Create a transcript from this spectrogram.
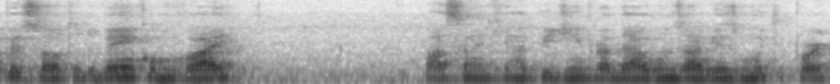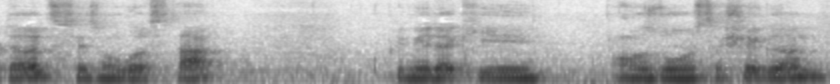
pessoal, tudo bem? Como vai? Passando aqui rapidinho para dar alguns avisos muito importantes, vocês vão gostar. O primeiro é que os 11 está chegando,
